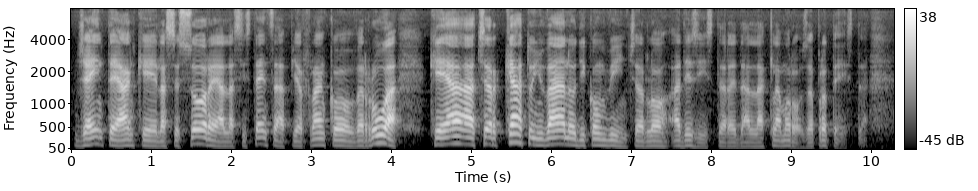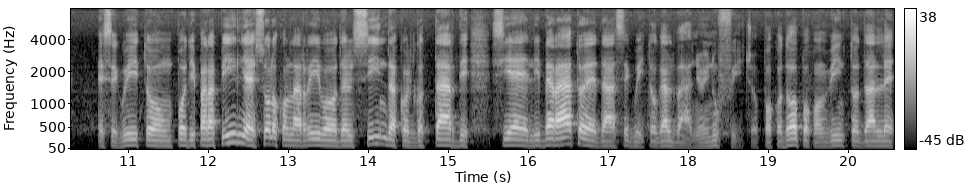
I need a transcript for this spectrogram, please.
gente anche l'assessore all'assistenza Pierfranco Verrua che ha cercato invano di convincerlo a desistere dalla clamorosa protesta. È seguito un po' di parapiglia e solo con l'arrivo del sindaco il Gottardi si è liberato ed ha seguito Galvagno in ufficio. Poco dopo, convinto dalle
